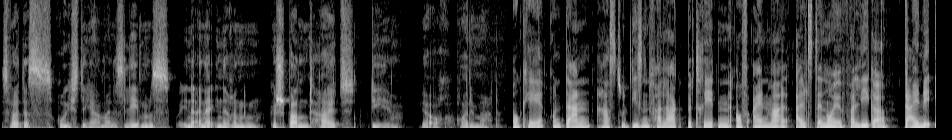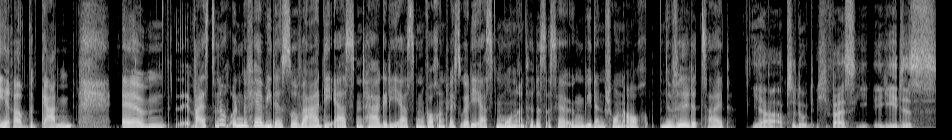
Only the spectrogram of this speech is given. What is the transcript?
es war das ruhigste Jahr meines Lebens in einer inneren Gespanntheit, die ja auch Freude macht. Okay, und dann hast du diesen Verlag betreten auf einmal als der neue Verleger. Deine Ära begann. Ähm, weißt du noch ungefähr, wie das so war? Die ersten Tage, die ersten Wochen, vielleicht sogar die ersten Monate? Das ist ja irgendwie dann schon auch eine wilde Zeit. Ja, absolut. Ich weiß jedes,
